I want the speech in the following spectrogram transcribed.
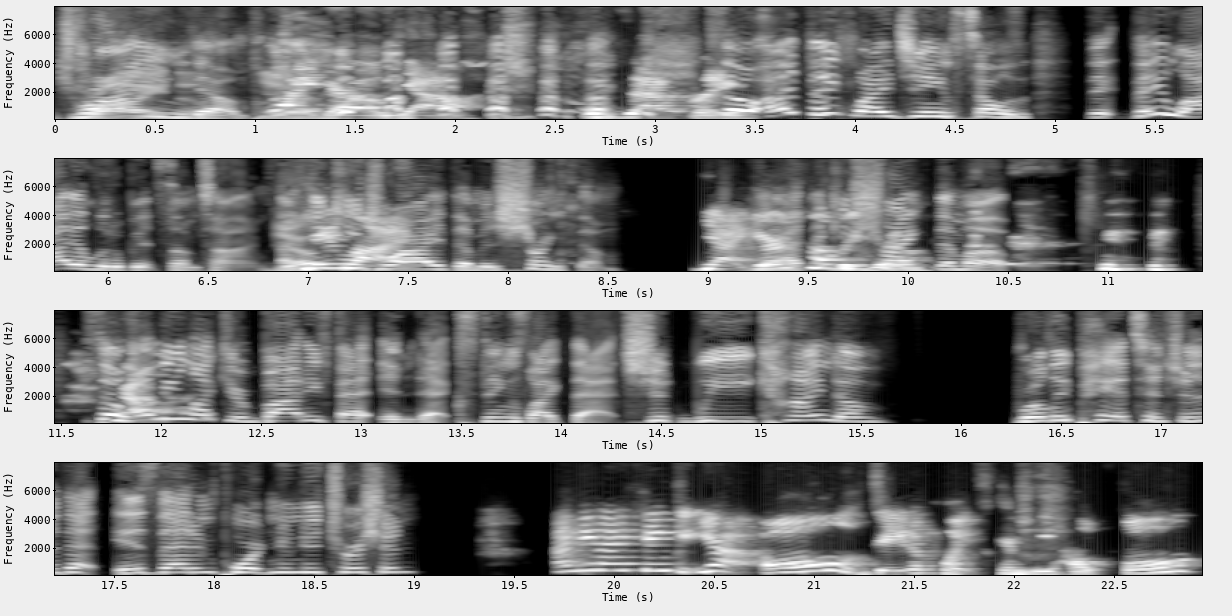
drying, Drying them. them. I know, yeah, exactly. So I think my jeans tell us they, they lie a little bit sometimes. I think They he dried them and shrink them. yeah, yours Yeah, I think probably he do. shrank them up. So Yeah. I mean, like your body fat index, things like that. Should we kind of really pay attention to that? Is that important in nutrition? I mean, I think, yeah, all data points can be helpful.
